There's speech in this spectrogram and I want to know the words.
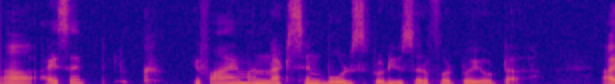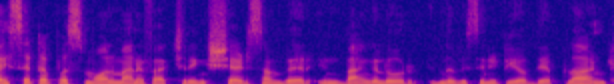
I said, if I am a nuts and bolts producer for Toyota, I set up a small manufacturing shed somewhere in Bangalore in the vicinity of their plant.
